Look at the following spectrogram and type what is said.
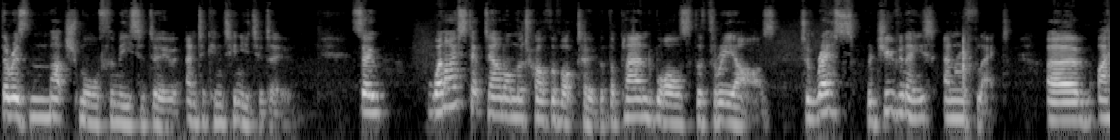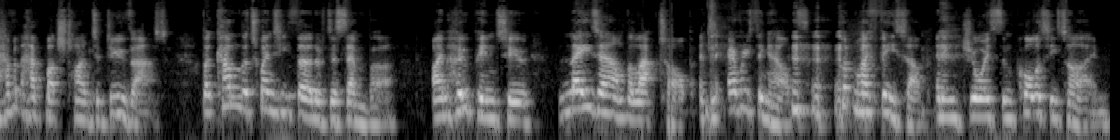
there is much more for me to do and to continue to do. So when I stepped down on the 12th of October, the plan was the three R's to rest, rejuvenate, and reflect. Um, I haven't had much time to do that. But come the 23rd of December, I'm hoping to lay down the laptop and everything else, put my feet up, and enjoy some quality time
